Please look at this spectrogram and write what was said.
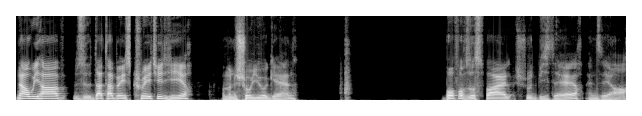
Now we have the database created here. I'm going to show you again. Both of those files should be there, and they are.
